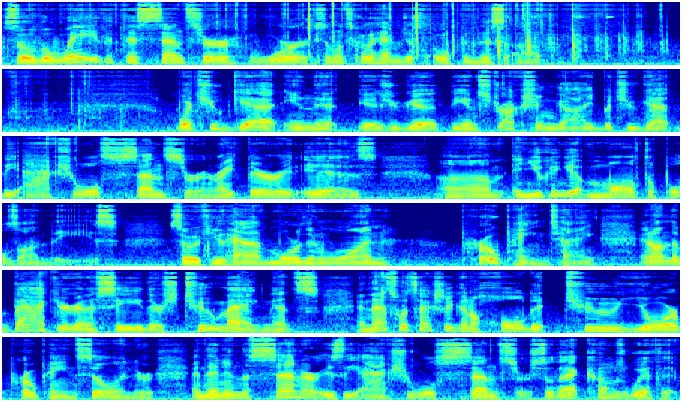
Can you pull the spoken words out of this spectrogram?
So the way that this sensor works, and let's go ahead and just open this up what you get in it is you get the instruction guide, but you get the actual sensor, and right there it is. Um, and you can get multiples on these. So if you have more than one propane tank. And on the back, you're gonna see there's two magnets, and that's what's actually gonna hold it to your propane cylinder. And then in the center is the actual sensor. So that comes with it.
